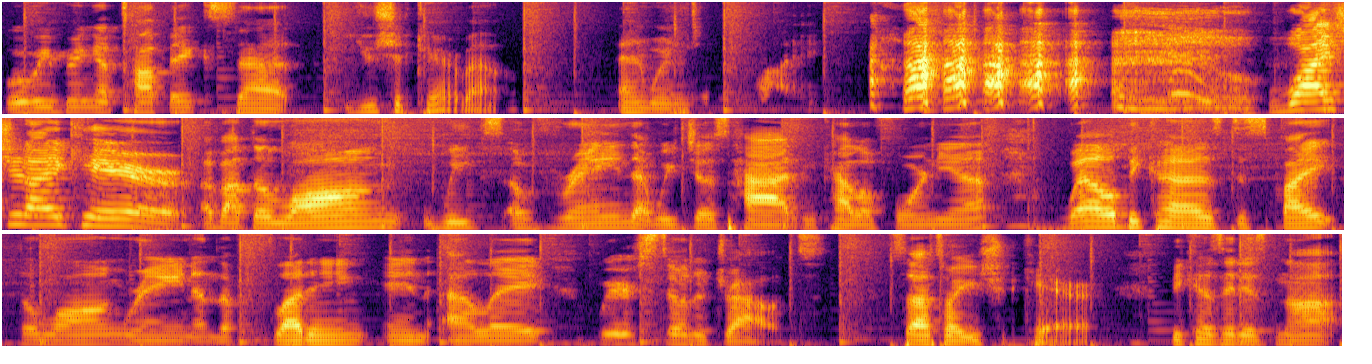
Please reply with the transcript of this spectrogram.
where we bring up topics that you should care about, and we're gonna why. why should I care about the long weeks of rain that we just had in California? Well, because despite the long rain and the flooding in LA, we're still in a drought. So that's why you should care because it is not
